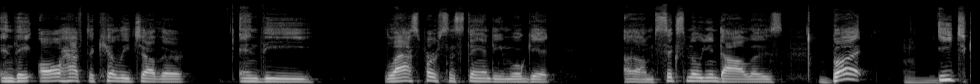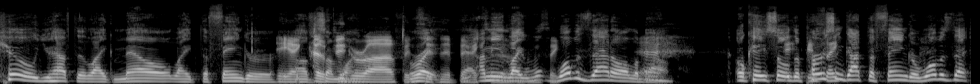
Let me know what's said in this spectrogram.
and they all have to kill each other, and the last person standing will get um, six million dollars. But Mhm. each kill, you have to like mail like the finger like, of cut someone. finger off and right. send it back. I mean, like, wh- what was that all about? Okay, so It- the person like- got the finger. What was that?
